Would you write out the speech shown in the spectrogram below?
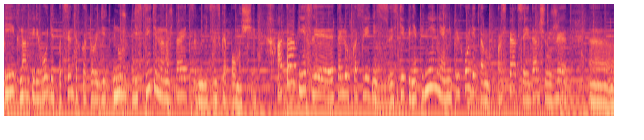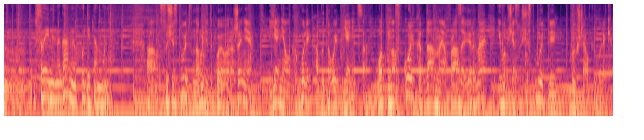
и к нам переводят пациентов, которые действительно нуждаются в медицинской помощи. А так, если это легкая средняя степень опьянения, они приходят, там, проспятся и дальше уже э, своими ногами уходят домой. А, существует в народе такое выражение «я не алкоголик, а бытовой пьяница». Вот насколько данная фраза верна и вообще существуют ли бывшие алкоголики?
